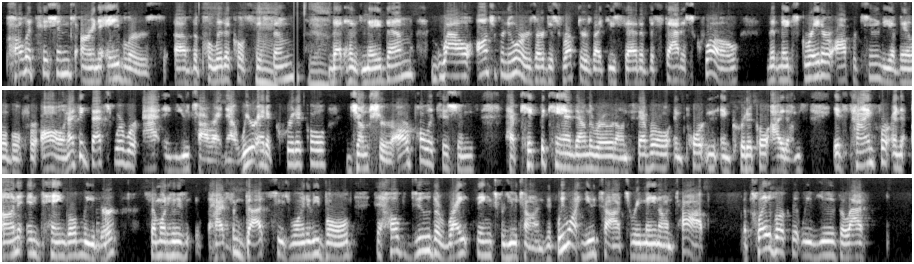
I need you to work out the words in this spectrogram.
Politicians are enablers of the political hmm. system mm, yeah. that has made them, while entrepreneurs are disruptors, like you said, of the status quo that makes greater opportunity available for all. And I think that's where we're at in Utah right now. We're at a critical juncture. Our politicians have kicked the can down the road on several important and critical items. It's time for an unentangled leader, someone who has some guts, who's willing to be bold, to help do the right things for Utahns. If we want Utah to remain on top, the playbook that we've used the last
